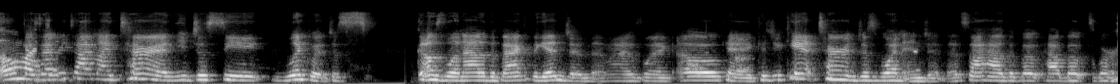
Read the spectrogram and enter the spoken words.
Oh my Because every time I turn, you just see liquid just guzzling out of the back of the engine. And I was like, oh, okay, because you can't turn just one engine. That's not how the boat how boats work.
